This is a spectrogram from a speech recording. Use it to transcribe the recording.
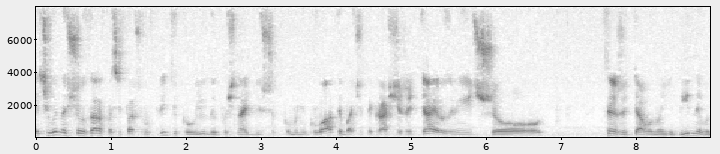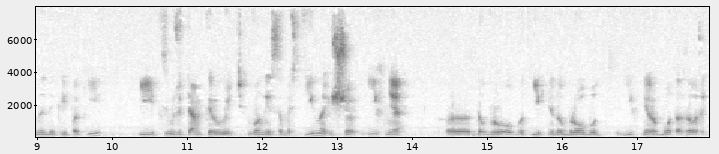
очевидно, що зараз, в 21 столітті, коли люди починають більше комунікувати, бачити краще життя і розуміють, що це життя воно єдине, вони не кріпаки, і цим життям керують вони самостійно, і що їхнє е, добробут, їхній добробут, їхня робота залежить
